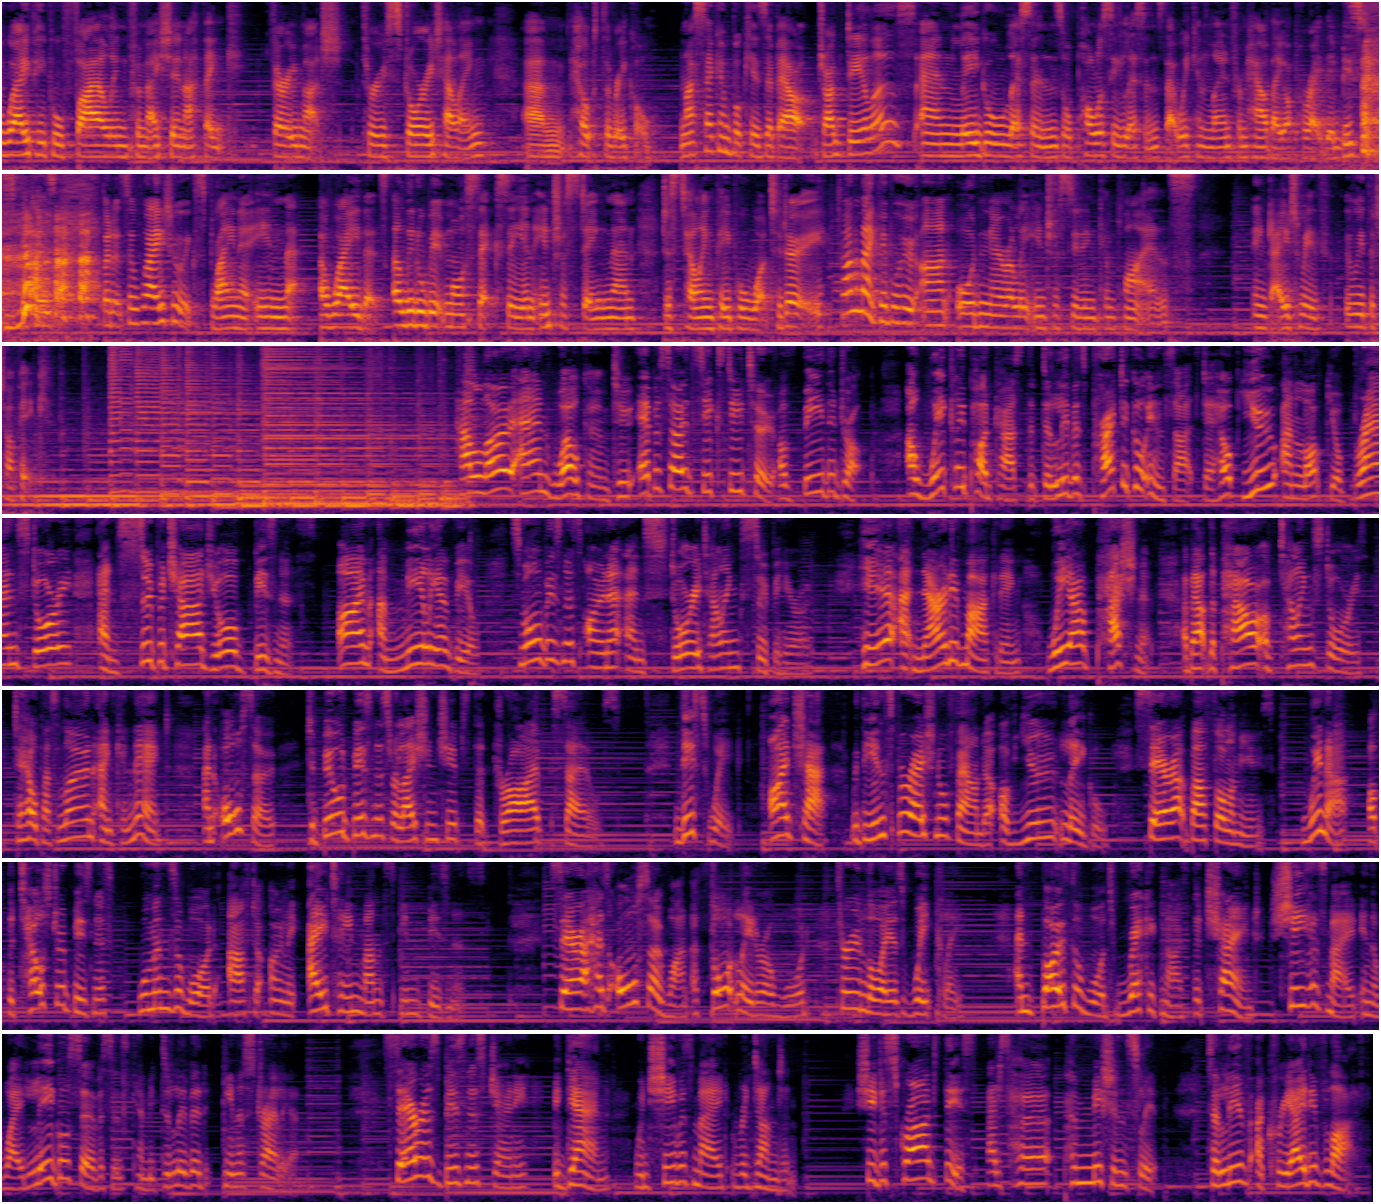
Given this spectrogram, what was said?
the way people file information, I think, very much through storytelling um, helps the recall. My second book is about drug dealers and legal lessons or policy lessons that we can learn from how they operate their business. Because, but it's a way to explain it in a way that's a little bit more sexy and interesting than just telling people what to do. Trying to make people who aren't ordinarily interested in compliance engage with, with the topic. Hello and welcome to episode 62 of Be the Drop a weekly podcast that delivers practical insights to help you unlock your brand story and supercharge your business. I'm Amelia Veal, small business owner and storytelling superhero. Here at Narrative Marketing, we are passionate about the power of telling stories to help us learn and connect, and also to build business relationships that drive sales. This week, I chat with the inspirational founder of You Legal Sarah Bartholomeusz, winner of the Telstra Business Women's Award after only 18 months in business. Sarah has also won a Thought Leader Award through Lawyers Weekly, and both awards recognise the change she has made in the way legal services can be delivered in Australia. Sarah's business journey began when she was made redundant. She describes this as her permission slip to live a creative life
